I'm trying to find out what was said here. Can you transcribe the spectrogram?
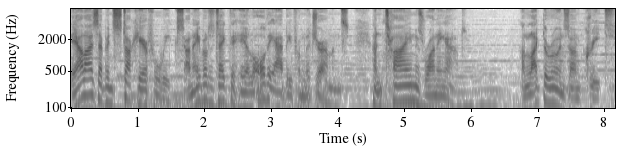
The Allies have been stuck here for weeks, unable to take the hill or the abbey from the Germans, and time is running out. Unlike the ruins on Crete,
